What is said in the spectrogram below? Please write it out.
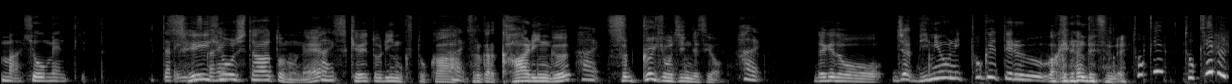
まあ表面って言った言ったらいいですかね。製氷した後のね、はい。スケートリンクとか、はい。それからカーリングはい。すっごい気持ちいいんですよ。はい。だけどじゃあ微妙に溶けてるわけなんですね。溶け溶ける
